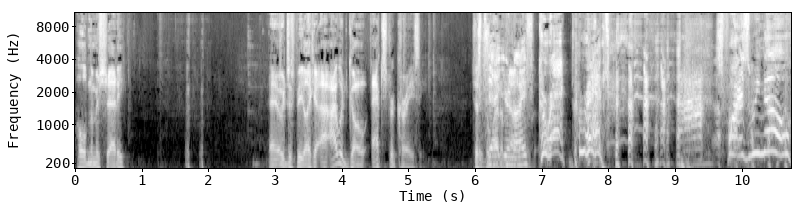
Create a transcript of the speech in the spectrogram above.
Holding the machete, and it would just be like I, I would go extra crazy. Just Is to let that him your know knife? Correct. Correct. as far as we know.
